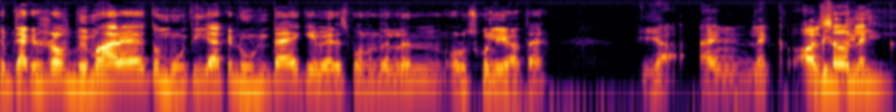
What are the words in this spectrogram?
जब जैकी श्रॉफ बीमार है तो मोती जाके ढूंढता है कि वेर इज़ और उसको ले आता है Yeah, and like also Big like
